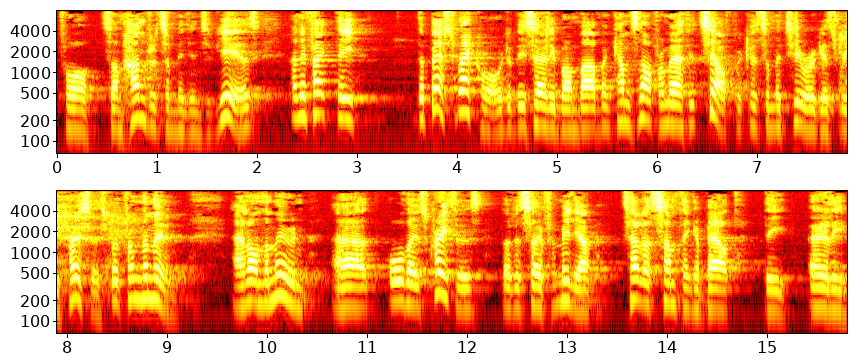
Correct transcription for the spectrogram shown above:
for some hundreds of millions of years. And in fact, the, the best record of this early bombardment comes not from Earth itself, because the material gets reprocessed, but from the moon. And on the moon, uh, all those craters that are so familiar tell us something about the early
